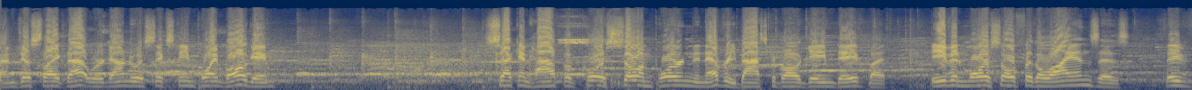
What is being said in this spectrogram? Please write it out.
And just like that, we're down to a 16 point ball game. second half, of course, so important in every basketball game, Dave, but even more so for the Lions as they've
